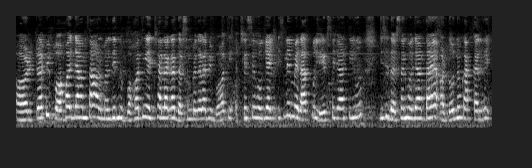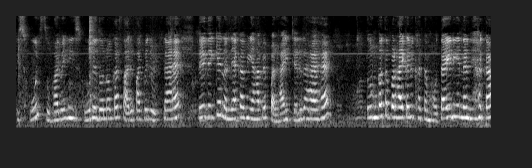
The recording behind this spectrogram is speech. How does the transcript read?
और ट्रैफ़िक बहुत जाम था और मंदिर में बहुत ही अच्छा लगा। दर्शन वगैरह भी बहुत ही अच्छे से हो गया। इसलिए मैं रात को लेट से जाती हूँ जिसे दर्शन हो जाता है। और दोनों का कल है स्कूल सुबह में ही स्कूल है दोनों का। साढ़े पाँच बजे उठना है। तो ये देखिए नन्या का भी यहाँ पे पढ़ाई चल रहा है। तो उनका तो पढ़ाई कभी ख़त्म होता ही नहीं है नन्या का।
